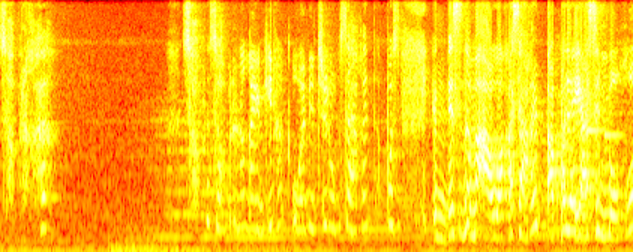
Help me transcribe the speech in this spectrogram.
Sobra ka. Sobra-sobra na ngayon ginagawa ni Jerome sa akin. Tapos, imbes na maawa ka sa akin, papalayasin mo ko?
